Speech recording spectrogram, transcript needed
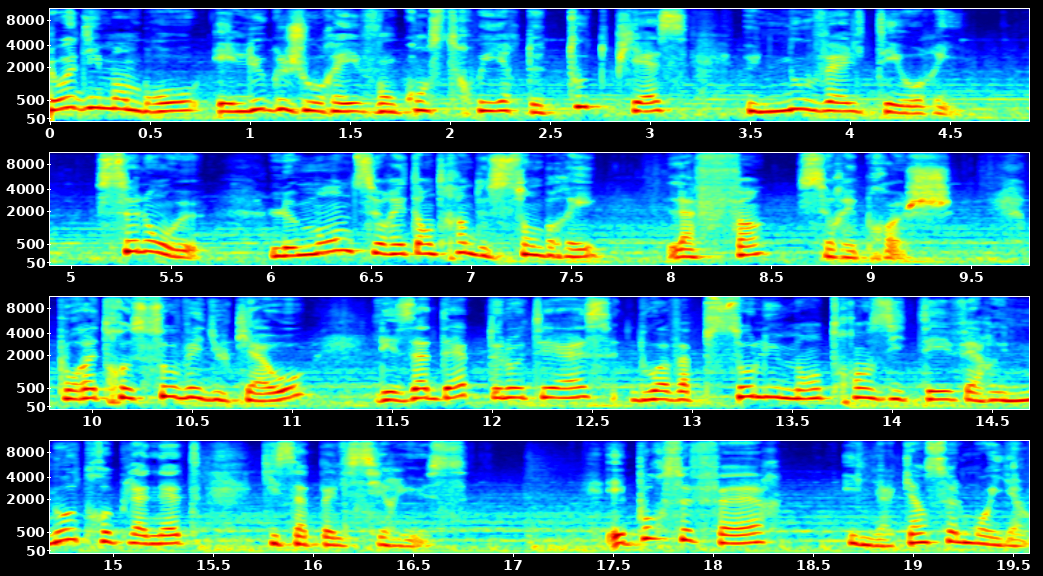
Joe Dimambro et Luc Jouret vont construire de toutes pièces une nouvelle théorie. Selon eux, le monde serait en train de sombrer, la fin serait proche. Pour être sauvés du chaos, les adeptes de l'OTS doivent absolument transiter vers une autre planète qui s'appelle Sirius. Et pour ce faire, il n'y a qu'un seul moyen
